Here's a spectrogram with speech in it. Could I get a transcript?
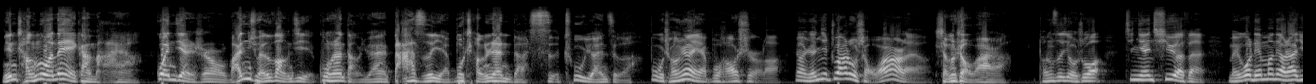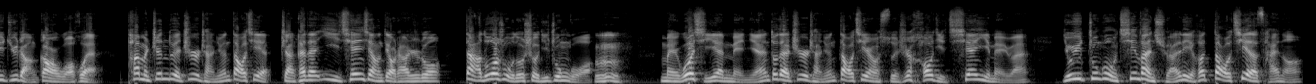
您承诺那干嘛呀？关键时候完全忘记共产党员打死也不承认的死出原则，不承认也不好使了，让人家抓住手腕了呀！什么手腕啊？彭斯就说，今年七月份，美国联邦调查局局长告诉国会，他们针对知识产权盗窃展开的一千项调查之中，大多数都涉及中国。嗯，美国企业每年都在知识产权盗窃上损失好几千亿美元。由于中共侵犯权利和盗窃的才能。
